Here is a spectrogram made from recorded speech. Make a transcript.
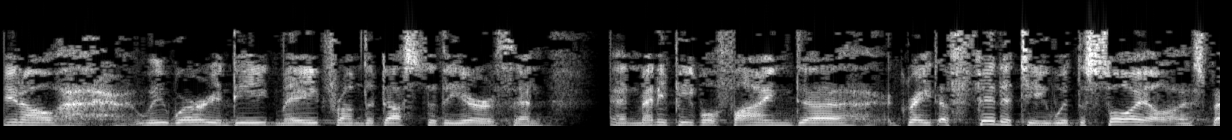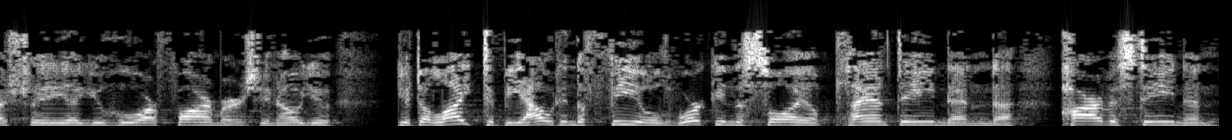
You know, we were indeed made from the dust of the earth, and and many people find uh, great affinity with the soil, especially uh, you who are farmers. You know, you you delight to be out in the field, working the soil, planting and uh, harvesting, and,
